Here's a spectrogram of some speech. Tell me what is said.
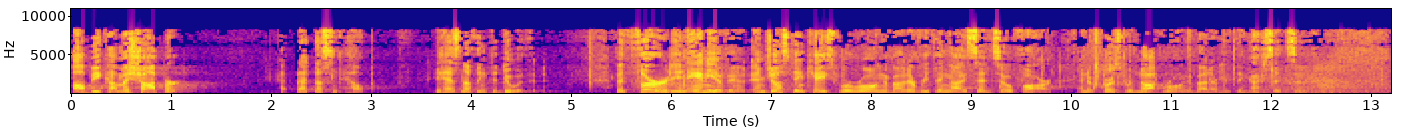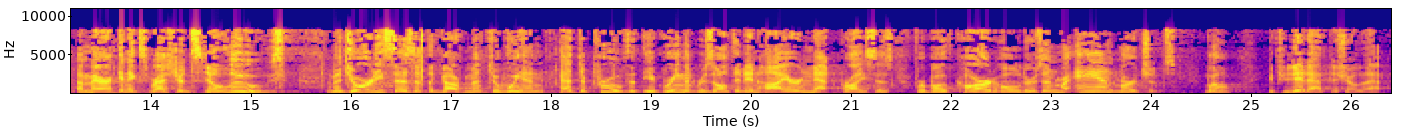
I'll become a shopper. That doesn't help. It has nothing to do with it. But third, in any event, and just in case we're wrong about everything I said so far, and of course we're not wrong about everything I've said so far, American Express should still lose. The majority says that the government, to win, had to prove that the agreement resulted in higher net prices for both cardholders and, and merchants. Well, if you did have to show that,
